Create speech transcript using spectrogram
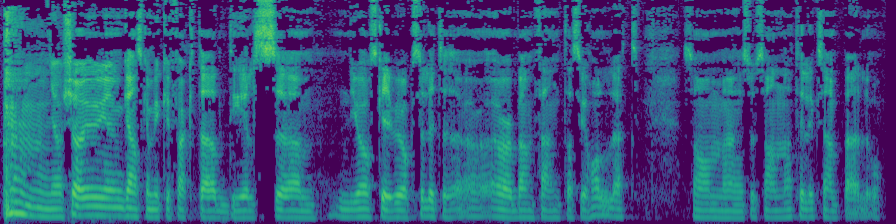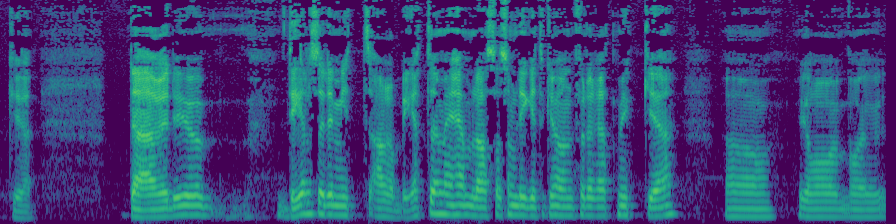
jag kör ju ganska mycket fakta. Dels, ehm, jag skriver också lite eh, urban fantasy-hållet. Som eh, Susanna till exempel. Och eh, där är det ju... Dels är det mitt arbete med hemlösa som ligger till grund för det rätt mycket. Jag var ju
